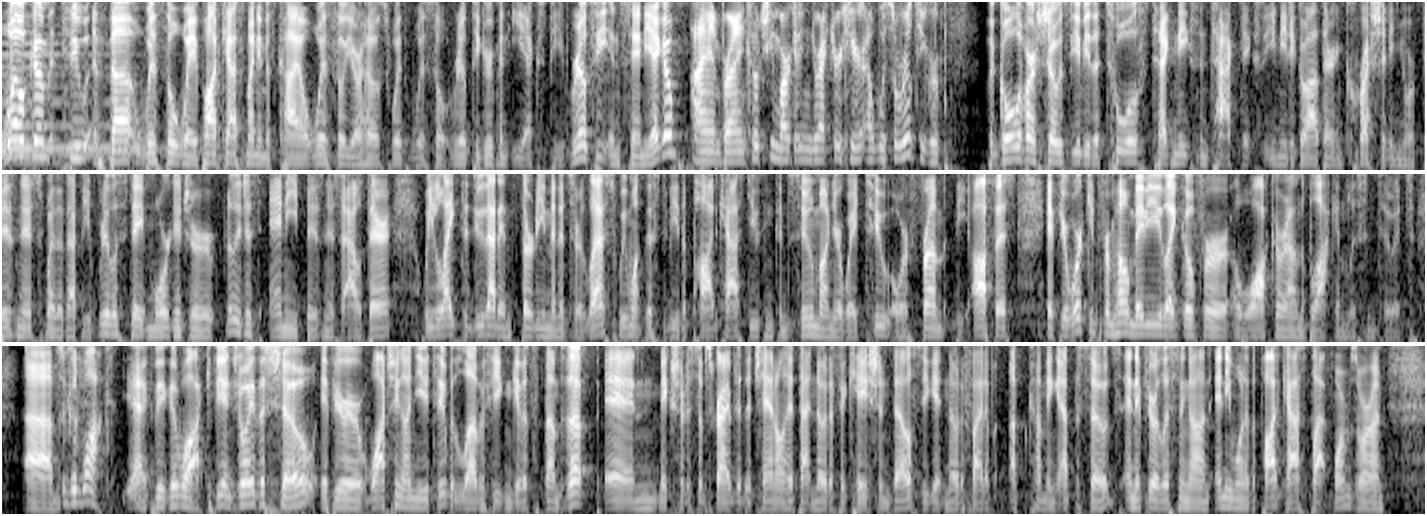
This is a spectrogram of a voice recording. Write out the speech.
Welcome to the Whissel Way podcast. My name is Kyle Whissel, your host with Whissel Realty Group and EXP Realty in San Diego. I am Bryan Koci, Marketing Director here at Whissel Realty Group. The goal of our show is to give you the tools, techniques, and tactics that you need to go out there and crush it in your business, whether that be real estate, mortgage, or really just any business out there. We like to do that in 30 minutes or less. We want this to be the podcast you can consume on your way to or from the office. If you're working from home, maybe you like go for a walk around the block and listen to it. Um, It's a good walk. yeah, it could be a good walk. If you enjoy the show, if you're watching on YouTube, would love if you can give us a thumbs up and make sure to subscribe to the channel, hit that notification bell so you get notified of upcoming episodes. And if you're listening on any one of the podcast platforms we're on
